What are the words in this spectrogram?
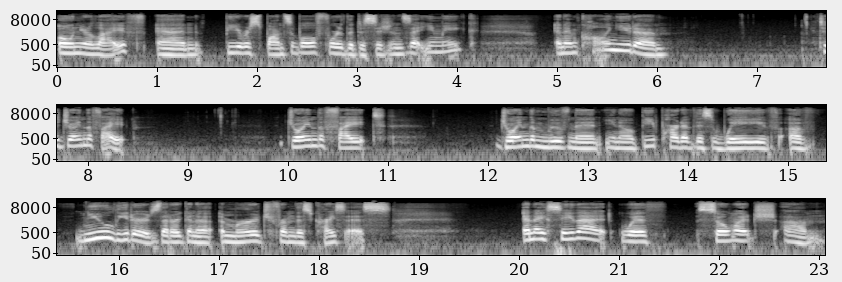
own your life and be responsible for the decisions that you make. And I'm calling you to to join the fight. Join the fight. Join the movement, you know, be part of this wave of new leaders that are going to emerge from this crisis. And I say that with so much um,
